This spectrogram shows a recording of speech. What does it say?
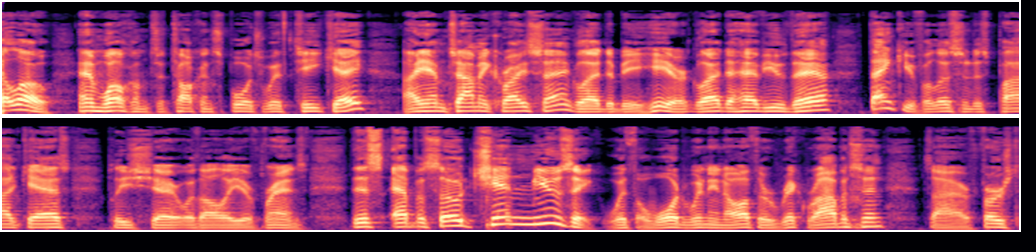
Hello and welcome to Talking Sports with TK. I am Tommy Krysan. Glad to be here. Glad to have you there. Thank you for listening to this podcast. Please share it with all of your friends. This episode, Chin Music, with award winning author Rick Robinson. It's our first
